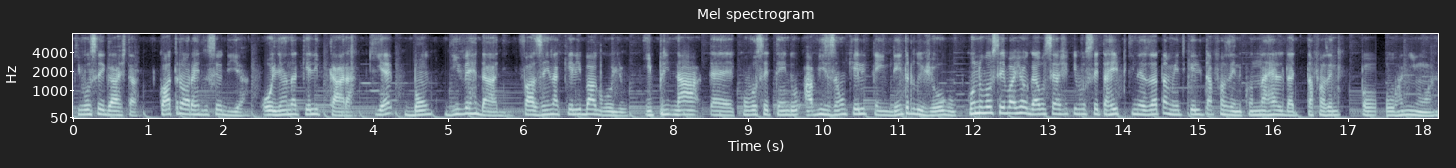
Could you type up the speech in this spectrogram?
que você gasta quatro horas do seu dia olhando aquele cara que é bom de verdade, fazendo aquele bagulho, impri- na, é, com você tendo a visão que ele tem dentro do jogo, quando você vai jogar, você acha que você tá repetindo exatamente o que ele tá fazendo, quando na realidade tá fazendo porra nenhuma.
